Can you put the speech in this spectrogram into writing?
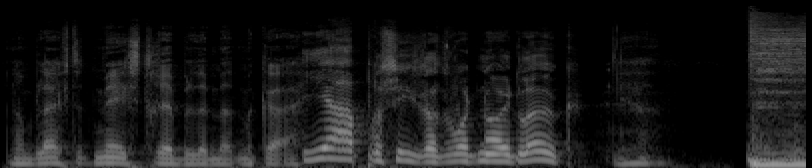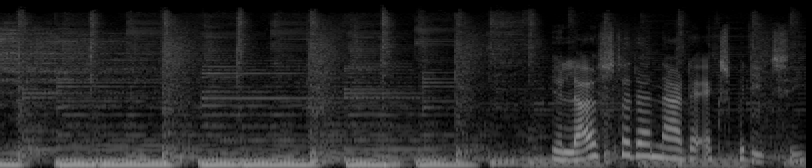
En dan blijft het meestribbelen met elkaar. Ja, precies, dat wordt nooit leuk. Ja. Je luisterde naar De Expeditie,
